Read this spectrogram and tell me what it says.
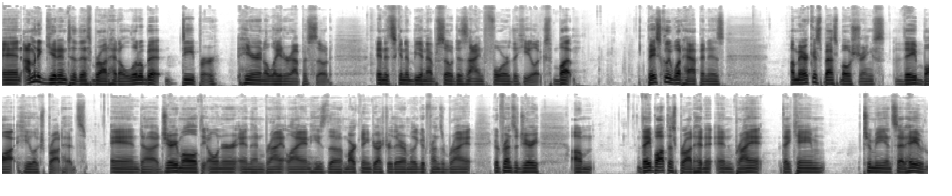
And I'm going to get into this broadhead a little bit deeper here in a later episode. And it's going to be an episode designed for the Helix. But basically, what happened is America's Best Bowstrings, they bought Helix broadheads and uh, Jerry Mullett, the owner, and then Bryant Lyon, he's the marketing director there. I'm really good friends with Bryant, good friends with Jerry. Um, they bought this broadhead, and Bryant, they came to me and said, "Hey, would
